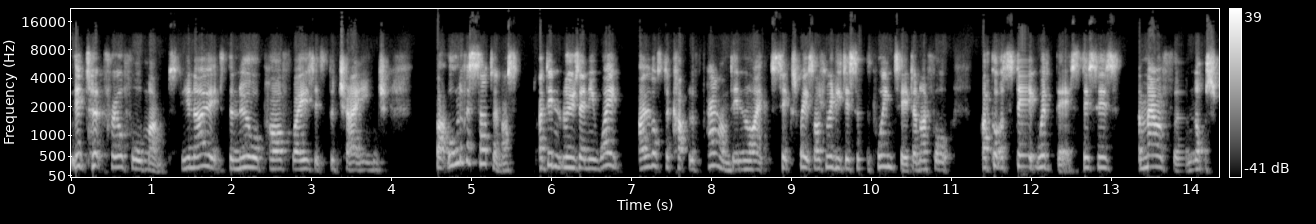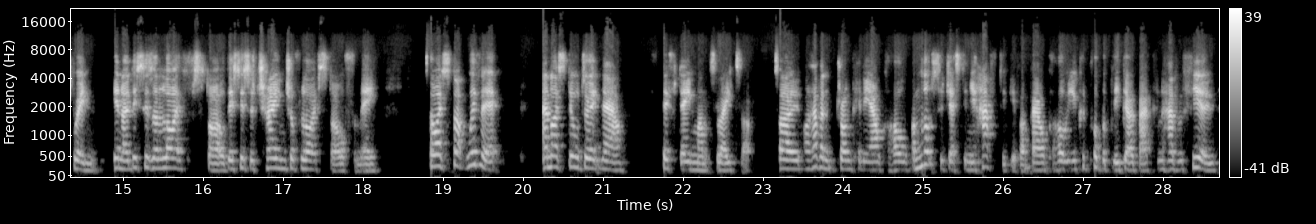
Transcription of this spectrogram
it took three or four months. You know, it's the neural pathways, it's the change. But all of a sudden, I, I didn't lose any weight. I lost a couple of pounds in like six weeks. I was really disappointed. And I thought, I've got to stick with this. This is a marathon, not a sprint. You know, this is a lifestyle. This is a change of lifestyle for me. So I stuck with it and I still do it now, 15 months later. So I haven't drunk any alcohol. I'm not suggesting you have to give up alcohol. You could probably go back and have a few.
